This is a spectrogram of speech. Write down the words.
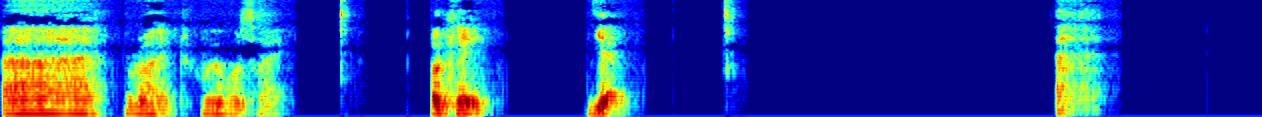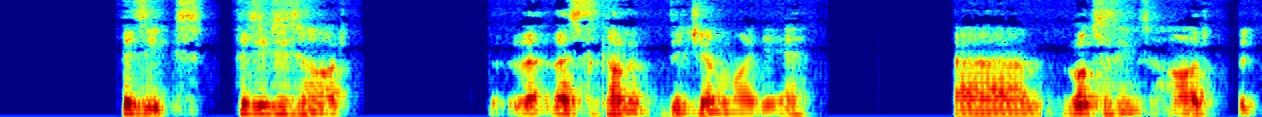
Ah, uh, right, where was I? Okay, yeah. Physics, physics is hard. That's the kind of the general idea. Um, lots of things are hard, but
